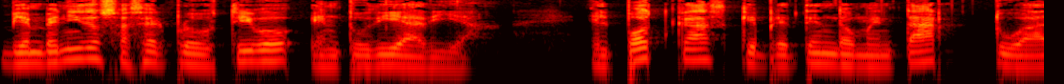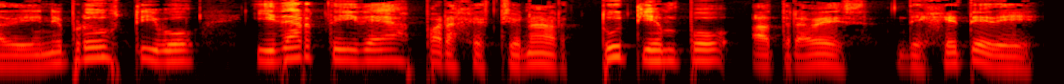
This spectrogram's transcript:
Bienvenidos a Ser Productivo en tu día a día, el podcast que pretende aumentar tu ADN productivo y darte ideas para gestionar tu tiempo a través de GTD,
